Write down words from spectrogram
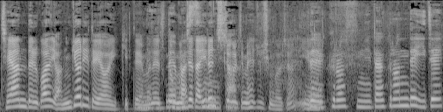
제안들과 연결이 되어 있기 때문에 네. 또 네, 문제다 맞습니다. 이런 지적을 좀 해주신 거죠. 예. 네, 그렇습니다. 그런데 이제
